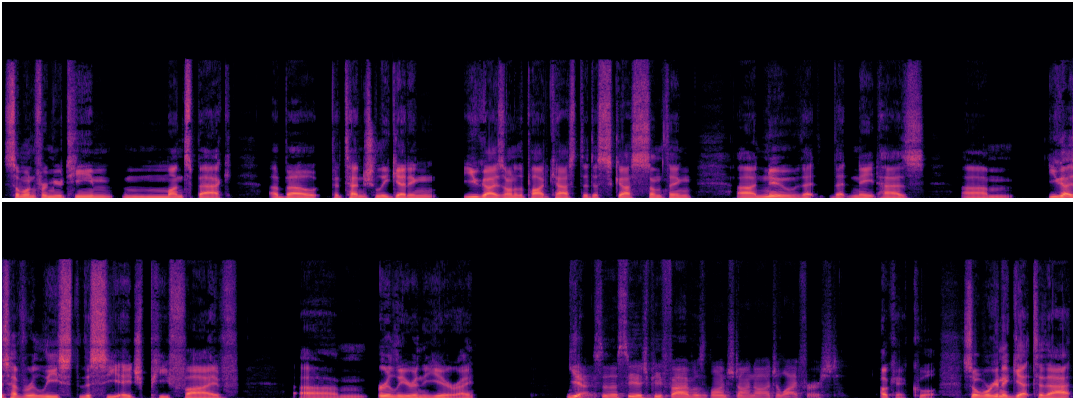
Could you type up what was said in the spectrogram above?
someone from your team months back about potentially getting you guys onto the podcast to discuss something uh, new that that Nate has. Um, you guys have released the CHP five um, earlier in the year, right? Yeah. So the CHP five was launched on uh, July first. Okay, cool. So we're gonna get to that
